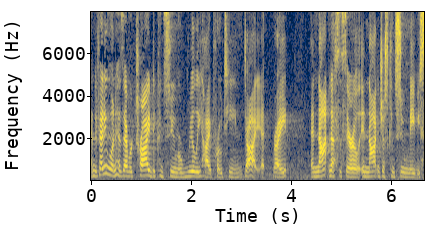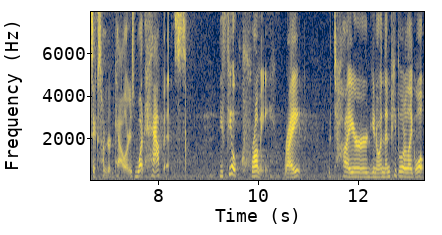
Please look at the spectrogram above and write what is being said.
And if anyone has ever tried to consume a really high protein diet, right, and not necessarily, and not just consume maybe 600 calories, what happens? You feel crummy, right? You're tired, you know, and then people are like, well,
